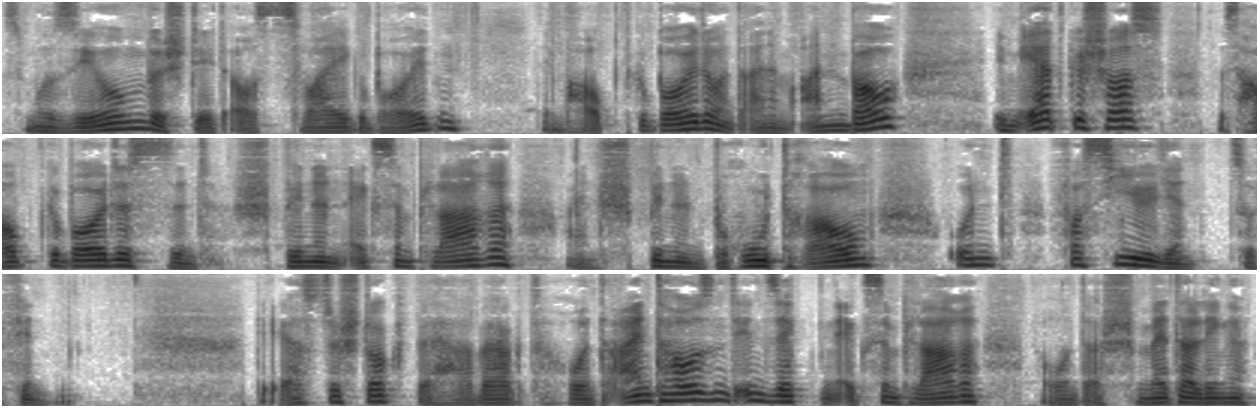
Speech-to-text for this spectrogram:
Das Museum besteht aus zwei Gebäuden, dem Hauptgebäude und einem Anbau, im Erdgeschoss des Hauptgebäudes sind Spinnenexemplare, ein Spinnenbrutraum und Fossilien zu finden. Der erste Stock beherbergt rund 1000 Insektenexemplare, darunter Schmetterlinge,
